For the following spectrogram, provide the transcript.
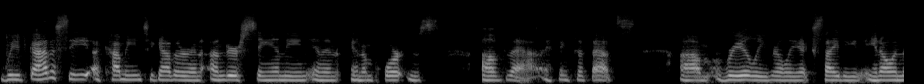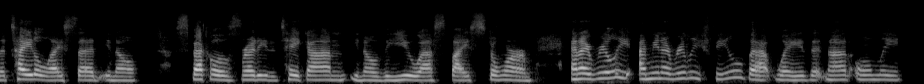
we've got to see a coming together and understanding and an, an importance of that. I think that that's um, really really exciting. You know, in the title I said, you know, SPECAL's ready to take on you know the U.S. by storm, and I really, I mean, I really feel that way. That not only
